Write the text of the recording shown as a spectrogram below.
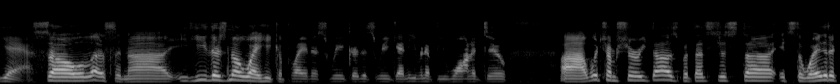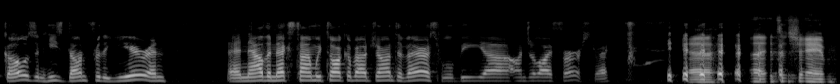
Yeah. So listen, uh, he there's no way he could play this week or this weekend, even if he wanted to, uh, which I'm sure he does. But that's just uh, it's the way that it goes, and he's done for the year. And and now the next time we talk about John Tavares will be uh, on July 1st, right? yeah, uh, it's a shame.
